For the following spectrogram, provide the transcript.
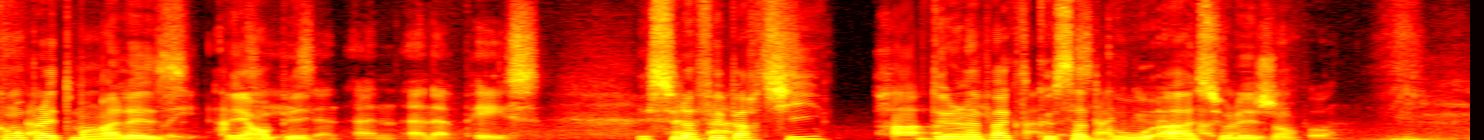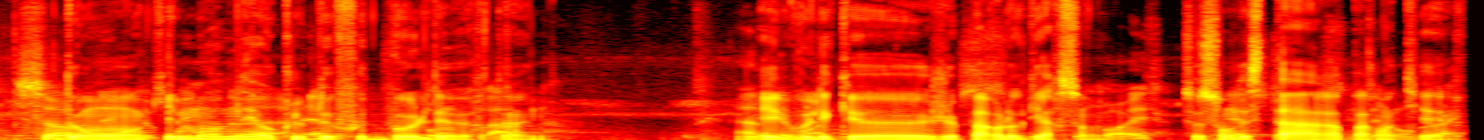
complètement à l'aise et en paix. Et cela fait partie de l'impact que Sadhguru a sur les gens. Donc, ils m'ont emmené au club de football d'Everton. Et ils voulaient que je parle aux garçons. Ce sont des stars à part entière.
